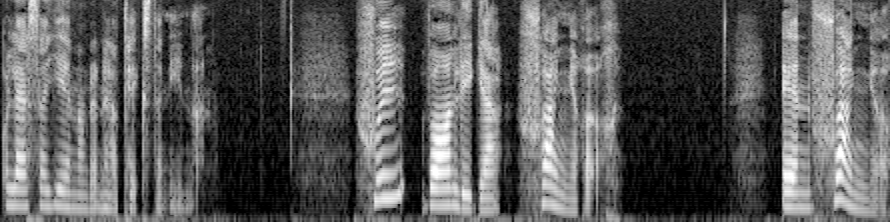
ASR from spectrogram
och läsa igenom den här texten innan. Sju vanliga genrer. En genre,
